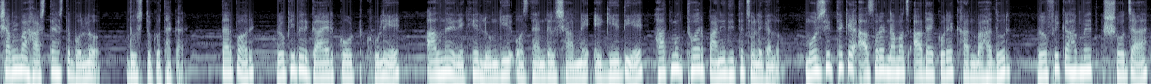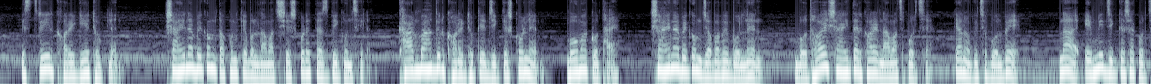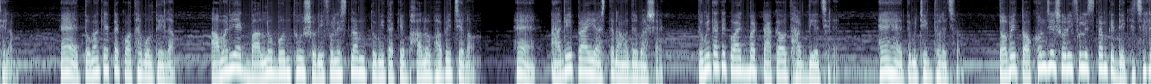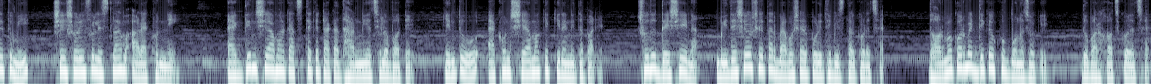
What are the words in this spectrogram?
শামিমা হাসতে হাসতে বলল, দুষ্টু কোথাকার? তারপর রকিবের গায়ের কোট খুলে আলনায় রেখে লুঙ্গি ও স্যান্ডেল সামনে এগিয়ে দিয়ে হাত মুখ ধোয়ার পানি দিতে চলে গেল। মসজিদ থেকে আসরের নামাজ আদায় করে খান বাহাদুর, রফিক আহমেদ সোজা স্ত্রীর ঘরে গিয়ে ঢুকলেন। শাহিনা বেগম তখন কেবল নামাজ শেষ করে তসবি গুনছিলেন। খান বাহাদুর ঘরে ঢুকে জিজ্ঞেস করলেন, বৌমা কোথায়? শাহিনা বেগম জবাবে বললেন, বোধহয় শাহিদার ঘরে নামাজ পড়ছে। কেন, কিছু বলবে? না, এমনি জিজ্ঞাসা করছিলাম। হ্যাঁ তোমাকে একটা কথা বলতে এলাম। আমারই এক বাল্য বন্ধু শরীফুল ইসলাম, তুমি তাকে ভালোভাবে চেনো। হ্যাঁ আগে প্রায় আসতেন আমাদের বাসায়। তুমি তাকে কয়েকবার টাকাও ধার দিয়েছিলে। হ্যাঁ হ্যাঁ তুমি ঠিক ধরেছ। তবে তখন যে শরীফুল ইসলামকে দেখেছিলে তুমি সেই শরীফুল ইসলাম আর এখন নেই। একদিন সে আমার কাছ থেকে টাকা ধার নিয়েছিল বটে, কিন্তু এখন সে আমাকে কিনে নিতে পারে। শুধু দেশেই না, বিদেশেও সে তার ব্যবসার পরিধি বিস্তার করেছে। ধর্মকর্মের দিকেও খুব মনোযোগী, দুবার হজ করেছে।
